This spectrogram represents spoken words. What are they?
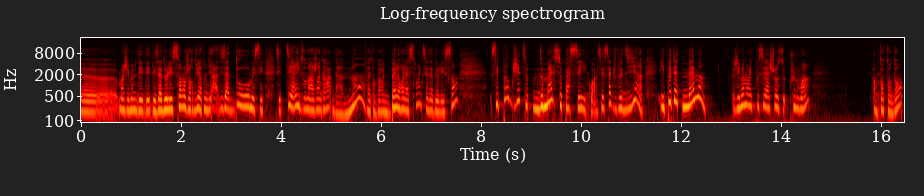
Euh, moi, j'ai même des, adolescents aujourd'hui à me dire ah, des ados, mais c'est terrible, ils ont un gingras. Ben non, en fait, on peut avoir une belle relation avec ces adolescents. C'est pas obligé de, de, mal se passer, quoi. C'est ça que je veux dire. Et peut-être même, j'ai même envie de pousser la chose plus loin, en t'entendant,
